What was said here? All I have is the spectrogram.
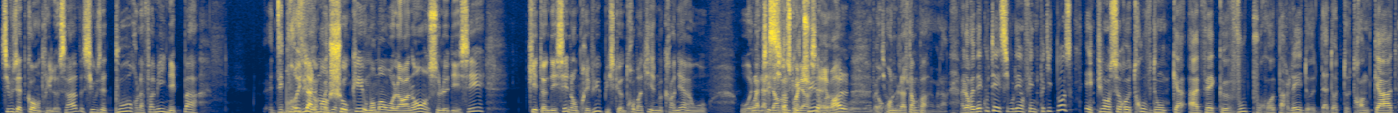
Si vous êtes contre, ils le savent. Si vous êtes pour, la famille n'est pas brutalement choquée au moment où on leur annonce le décès, qui est un décès non prévu, puisqu'un traumatisme crânien ou, ou un, accident, de vasculaire voiture, cérébral, euh, on ne l'attend pas. euh, voilà. Alors, eh bien, écoutez, si vous voulez, on fait une petite pause et puis on se retrouve donc avec vous pour parler de d'Adot 34,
